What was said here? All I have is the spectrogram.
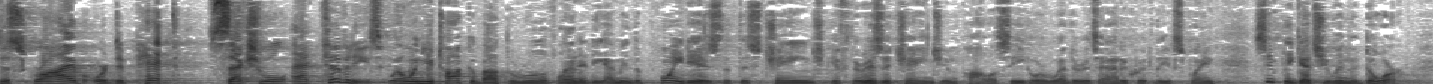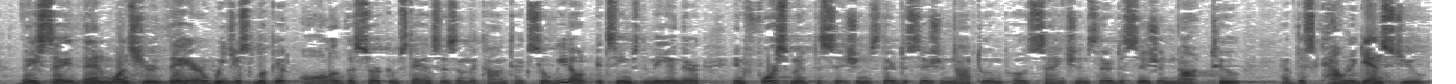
describe or depict sexual activities. Well, when you talk about the rule of lenity, I mean, the point is that this change, if there is a change in policy or whether it's adequately explained, simply gets you in the door. They say then once you're there, we just look at all of the circumstances and the context. So we don't, it seems to me in their enforcement decisions, their decision not to impose sanctions, their decision not to have this count against you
